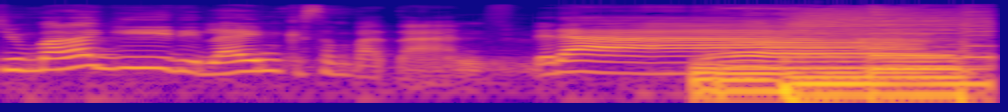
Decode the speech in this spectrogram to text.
Jumpa lagi di lain kesempatan. Dadah. Bye.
